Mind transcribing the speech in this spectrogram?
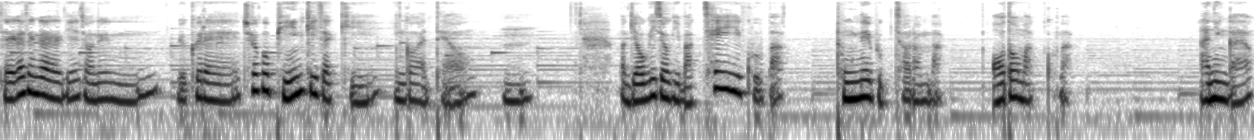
제가 생각하기에 저는 뮤클의 최고 비인기 자키인 것 같아요. 음. 막 여기저기 막 체이고 막 동네 북처럼 막 얻어맞고 막 아닌가요?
